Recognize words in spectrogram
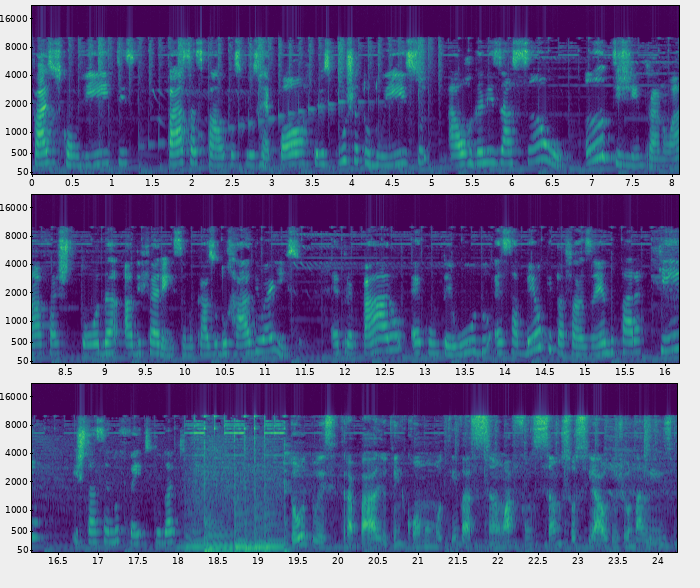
faz os convites, passa as pautas para os repórteres, puxa tudo isso. A organização antes de entrar no ar faz toda a diferença. No caso do rádio é isso é preparo, é conteúdo, é saber o que está fazendo para quem está sendo feito tudo aquilo. Todo esse trabalho tem como motivação a função social do jornalismo.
